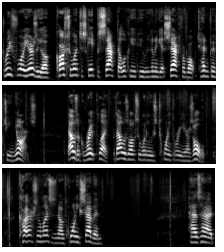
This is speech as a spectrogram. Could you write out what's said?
three, four years ago, Carson Wentz escaped a sack that looked like he was going to get sacked for about 10, 15 yards. That was a great play, but that was also when he was 23 years old. Carson Wentz is now 27, has had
